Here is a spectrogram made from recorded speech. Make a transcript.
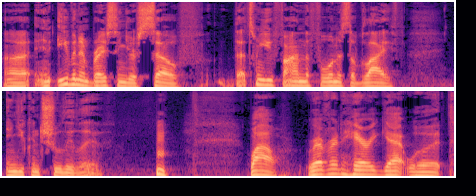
uh, and even embracing yourself, that's when you find the fullness of life and you can truly live. Hmm. Wow. Reverend Harry Gatwood,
